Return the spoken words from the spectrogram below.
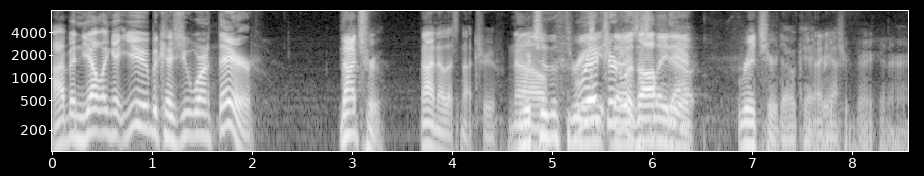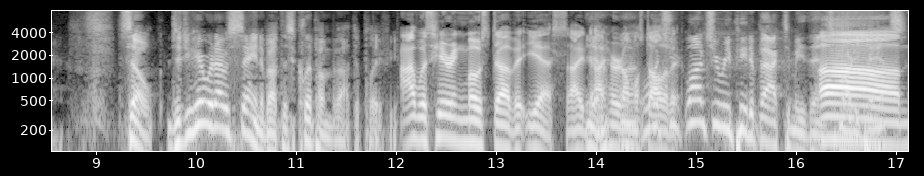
I've been yelling at you because you weren't there. Not true. I know that's not true. No. Which of the three? Richard was off laid the air. out? Richard. Okay, yeah. Richard. Very good. All right. So, did you hear what I was saying about this clip I'm about to play for you? I was hearing most of it. Yes, I, I heard almost all don't of you- it. Why don't you repeat it back to me then, Um,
